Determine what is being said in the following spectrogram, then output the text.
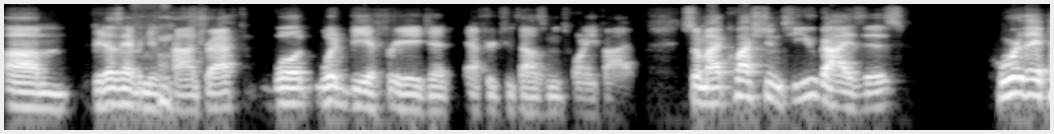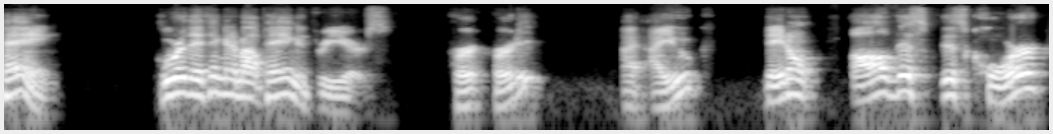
um, if he doesn't have a new contract, will would be a free agent after 2025. So my question to you guys is, who are they paying? Who are they thinking about paying in three years? Per- Purdy, I- Aiyuk. They don't. All this this core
